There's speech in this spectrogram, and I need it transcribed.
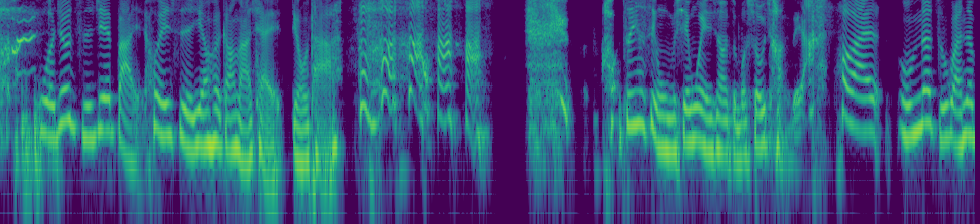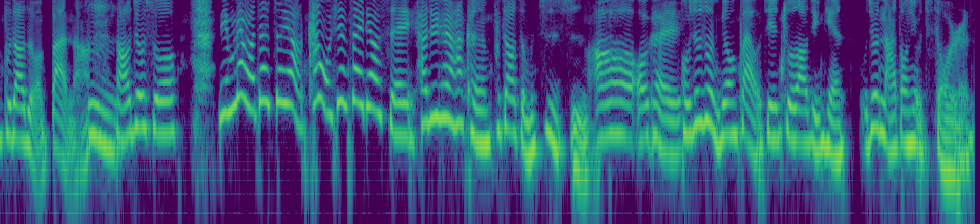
我就直接把会议室的烟灰缸拿起来丢他。好，这件事情我们先问一下怎么收场的呀？后来我们的主管那不知道怎么办啊，嗯，然后就说你们两个再这样，看我先废掉谁？他就因为他可能不知道怎么制止嘛。哦，OK，我就说你不用废，我今天做到今天，我就拿东西我就走人。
